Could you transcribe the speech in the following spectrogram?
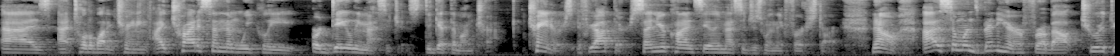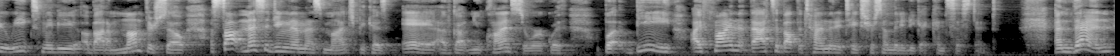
as at Total Body Training, I try to send them weekly or daily messages to get them on track. Trainers, if you're out there, send your clients daily messages when they first start. Now, as someone's been here for about two or three weeks, maybe about a month or so, I stop messaging them as much because A, I've got new clients to work with, but B, I find that that's about the time that it takes for somebody to get consistent. And then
